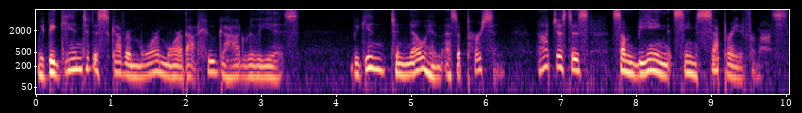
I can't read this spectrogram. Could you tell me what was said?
we begin to discover more and more about who God really is. Begin to know him as a person, not just as some being that seems separated from us,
